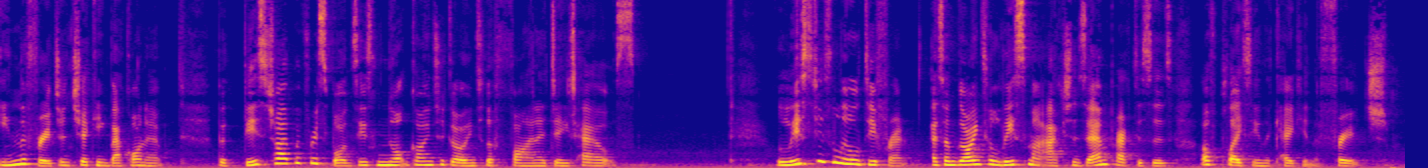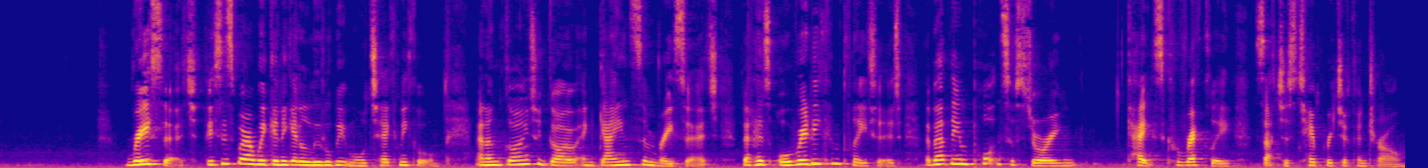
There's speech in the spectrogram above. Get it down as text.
in the fridge and checking back on it, but this type of response is not going to go into the finer details. List is a little different as I'm going to list my actions and practices of placing the cake in the fridge. Research. This is where we're going to get a little bit more technical, and I'm going to go and gain some research that has already completed about the importance of storing cakes correctly, such as temperature control.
